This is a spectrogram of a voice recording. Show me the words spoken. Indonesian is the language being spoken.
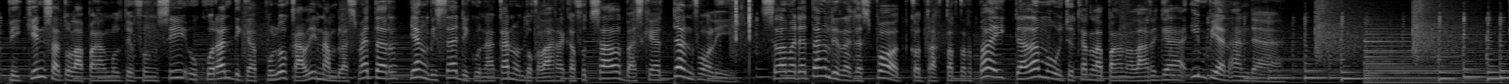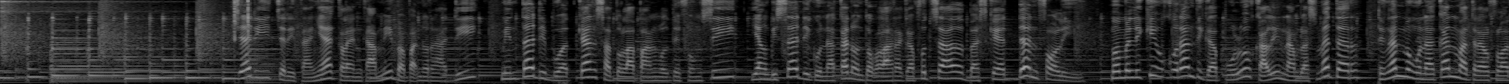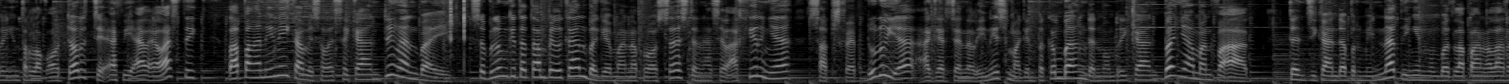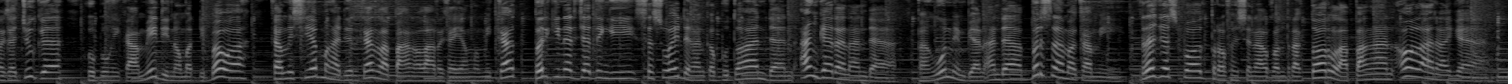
Bikin satu lapangan multifungsi ukuran 30 x 16 meter yang bisa digunakan untuk olahraga futsal, basket, dan volley. Selamat datang di Raga Sport, kontraktor terbaik dalam mewujudkan lapangan olahraga impian Anda. Jadi ceritanya klien kami Bapak Nur Hadi minta dibuatkan satu lapangan multifungsi yang bisa digunakan untuk olahraga futsal, basket, dan volley memiliki ukuran 30 x 16 meter dengan menggunakan material flooring interlock outdoor CFIL elastik. Lapangan ini kami selesaikan dengan baik. Sebelum kita tampilkan bagaimana proses dan hasil akhirnya, subscribe dulu ya agar channel ini semakin berkembang dan memberikan banyak manfaat. Dan jika Anda berminat ingin membuat lapangan olahraga juga, hubungi kami di nomor di bawah. Kami siap menghadirkan lapangan olahraga yang memikat, berkinerja tinggi, sesuai dengan kebutuhan dan anggaran Anda. Bangun impian Anda bersama kami. Raga Sport Profesional Kontraktor Lapangan Olahraga.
